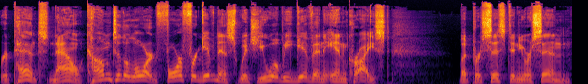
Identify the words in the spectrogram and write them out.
Repent now, come to the Lord for forgiveness, which you will be given in Christ. But persist in your sin,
